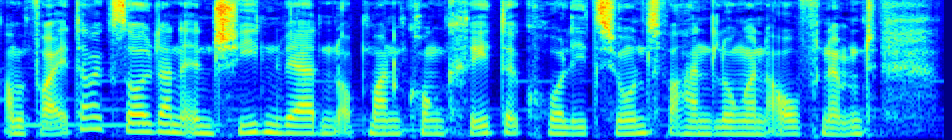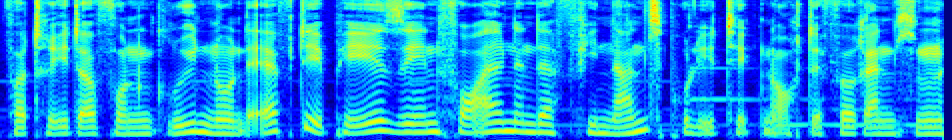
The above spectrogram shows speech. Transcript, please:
Am Freitag soll dann entschieden werden, ob man konkrete Koalitionsverhandlungen aufnimmt. Vertreter von Grünen und FDP sehen vor allem in der Finanzpolitik noch Differenzen.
